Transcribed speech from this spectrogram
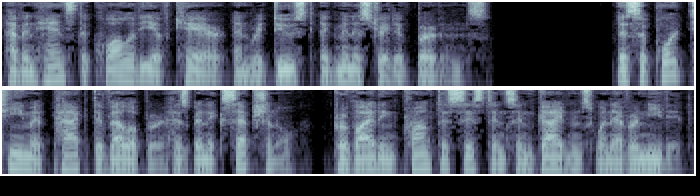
have enhanced the quality of care and reduced administrative burdens. The support team at Pak Developer has been exceptional, providing prompt assistance and guidance whenever needed.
